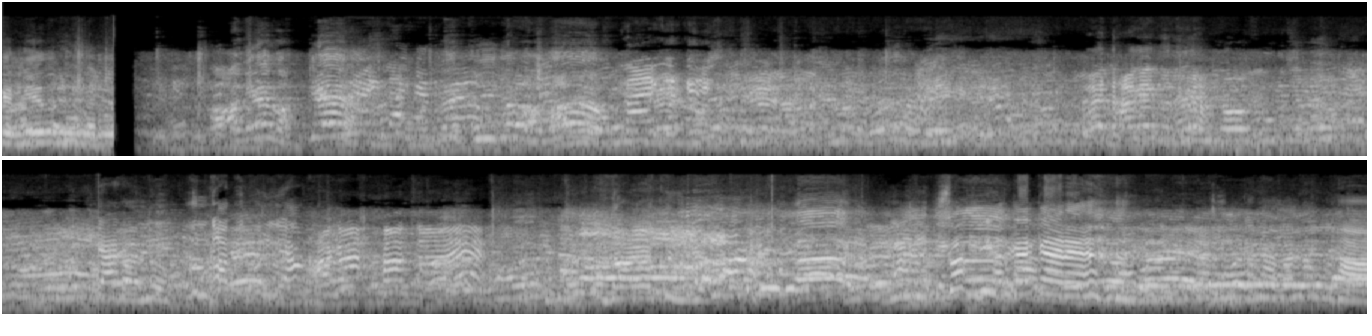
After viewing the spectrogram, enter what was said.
करनी है तो तुम कर उनका भी खुल गया दाया खुल गया सब चीज़ का कह रहे हैं हाँ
